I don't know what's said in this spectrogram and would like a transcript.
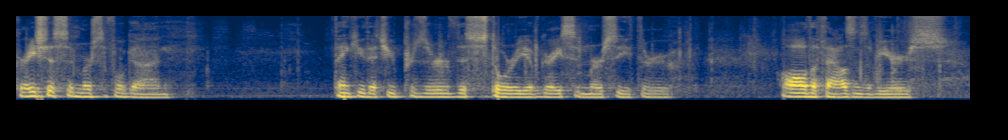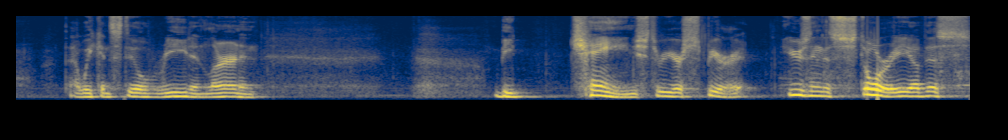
Gracious and merciful God, thank you that you preserve this story of grace and mercy through all the thousands of years that we can still read and learn and be changed through your spirit using the story of this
